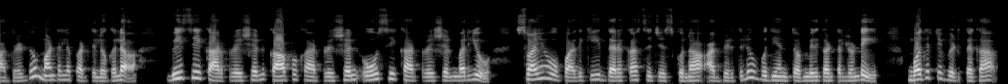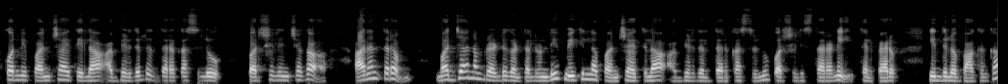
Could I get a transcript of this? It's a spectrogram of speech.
ఆధ్వర్యంలో మండల పరిధిలో గల బీసీ కార్పొరేషన్ కాపు కార్పొరేషన్ ఓసీ కార్పొరేషన్ మరియు స్వయం ఉపాధికి దరఖాస్తు చేసుకున్న అభ్యర్థులు ఉదయం తొమ్మిది గంటల నుండి మొదటి విడతగా కొన్ని పంచాయతీల అభ్యర్థులు దరఖాస్తులు పరిశీలించగా అనంతరం మధ్యాహ్నం రెండు గంటల నుండి మిగిలిన పంచాయతీల అభ్యర్థుల దరఖాస్తులను పరిశీలిస్తారని తెలిపారు. ఇందులో భాగంగా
